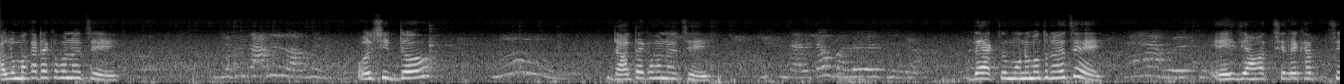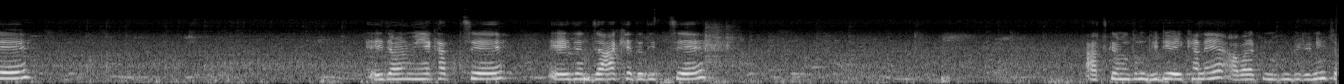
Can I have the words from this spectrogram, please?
আলু মাখাটা কেমন হয়েছে? ওল সিদ্ধ? ডালটা কেমন হয়েছে? দেখ তোর মনের মতন হ্যাঁ হয়েছে। এই যে আমার ছেলে খাচ্ছে। এই যে আমার মেয়ে খাচ্ছে। এই যে যা খেতে দিচ্ছে। আজকের মতন ভিডিও এখানে আবার একটা নতুন ভিডিও নিয়ে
